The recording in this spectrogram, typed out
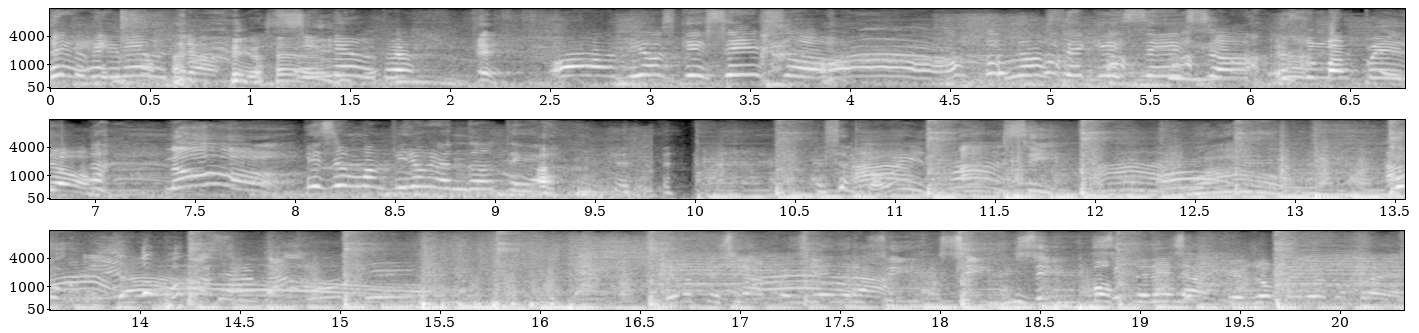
Es neutro, sin neutro. Oh, Dios, ¿qué es eso? No sé qué es eso. ¡Es un vampiro! ¡No! Es un vampiro grandote. ¡Es el COVID! ¡Ah, sí! ¡Wow! ¡Corriendo por la ciudad! ¡Quiero que sea piedra! Sí, sí, sí. Vos tenela que yo peleo contra él.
